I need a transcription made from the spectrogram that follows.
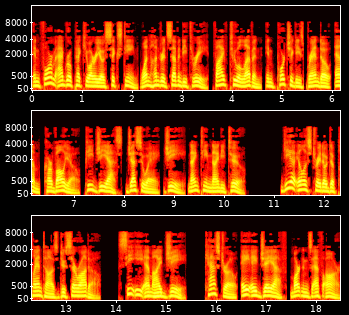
Informe Agropecuário 16 173, 5–11, in Portuguese Brando, M., Carvalho, P.G.S., Jesue, G. 1992. Guia Ilustrado de Plantas do Cerrado. CEMIG. Castro, AAJF, Martins Fr.,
